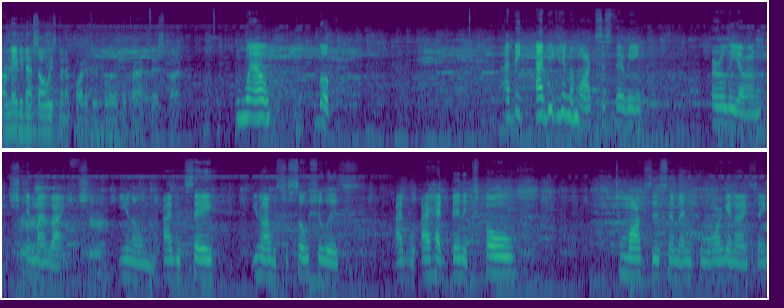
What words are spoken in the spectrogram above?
or maybe that's always been a part of your political practice, but Well, look, I, be- I became a Marxist very early on sure, in my life. sure, You know, I would say, you know, I was a socialist. I, w- I had been exposed to Marxism and to organizing.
